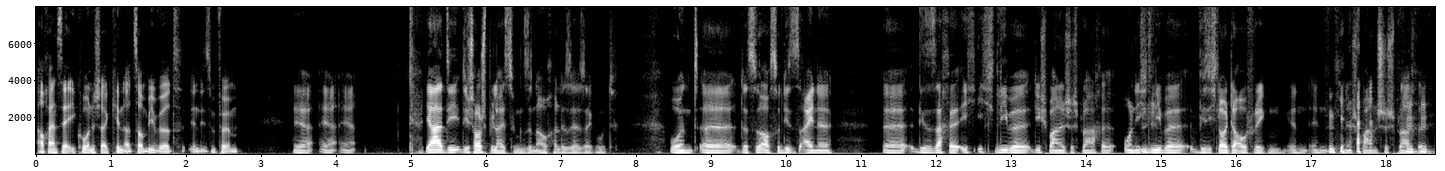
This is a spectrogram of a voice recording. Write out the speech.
auch ein sehr ikonischer Kinderzombie wird in diesem Film. Ja, ja, ja. Ja, die, die Schauspielleistungen sind auch alle sehr, sehr gut. Und äh, das ist auch so dieses eine, äh, diese Sache, ich, ich liebe die spanische Sprache und ich mhm. liebe, wie sich Leute aufregen in, in, in der spanischen Sprache.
